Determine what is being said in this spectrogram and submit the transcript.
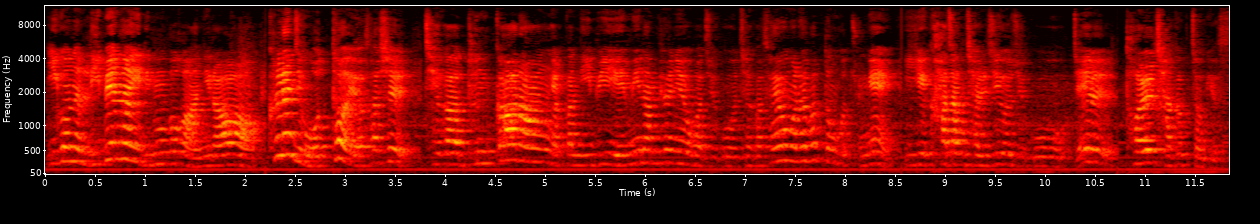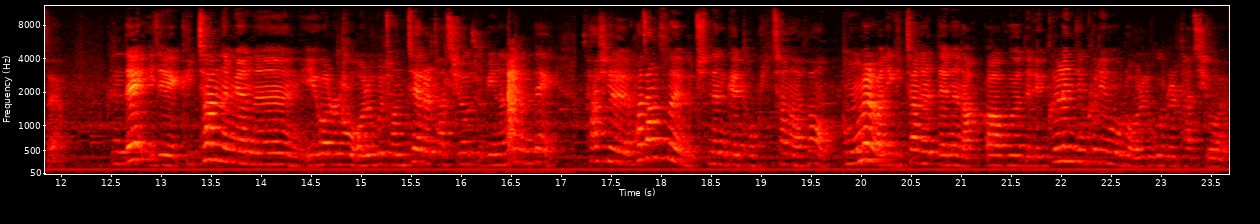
이거는 리베나이 리무버가 아니라 클렌징 워터예요 사실 제가 눈가랑 약간 입이 예민한 편이어가지고 제가 사용을 해봤던 것 중에 이게 가장 잘 지워지고 제일 덜 자극적이었어요 근데 이제 귀찮으면은 이걸로 얼굴 전체를 다 지워주기는 하는데 사실 화장솜에 묻히는 게 더 귀찮아서 정말 많이 귀찮을 때는 아까 보여드린 클렌징 크림으로 얼굴을 다 지워요.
